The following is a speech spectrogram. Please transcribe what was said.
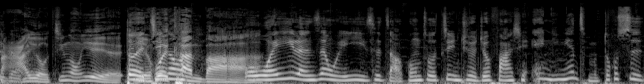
这个、哪有金融业也对金融也会看吧？我唯一人生唯一一次找工作进去了，就发现，哎、里面怎么都是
